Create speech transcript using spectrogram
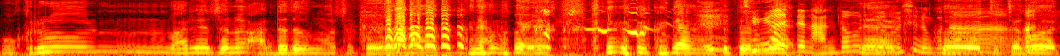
뭐 그런 말에서는 안 더듬었을 거예요. 그냥 예, 그- 그냥 했을 때문에 중요할 때는 안 예, 더듬으시는구나. 그 진짜 그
